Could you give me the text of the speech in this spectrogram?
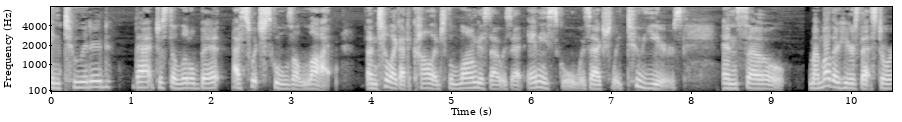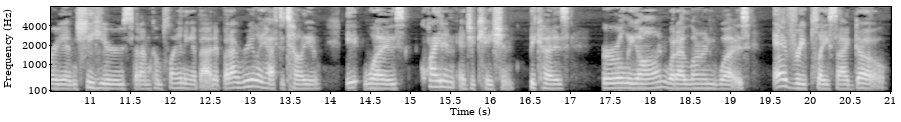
intuited that just a little bit. I switched schools a lot until I got to college. The longest I was at any school was actually two years. And so my mother hears that story and she hears that I'm complaining about it. But I really have to tell you, it was quite an education because early on, what I learned was every place I go,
